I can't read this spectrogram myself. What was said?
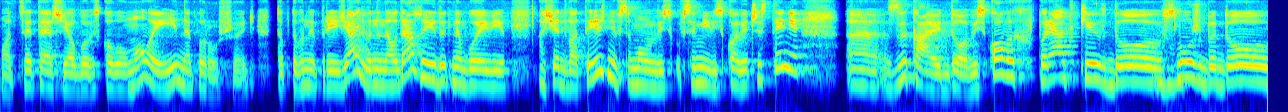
От це теж є обов'язкова умова, її не порушують. Тобто вони приїжджають, вони не одразу їдуть на бойові, а ще два тижні в самому військ... в самій військовій частині е, звикають до військових порядків, до служби, до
